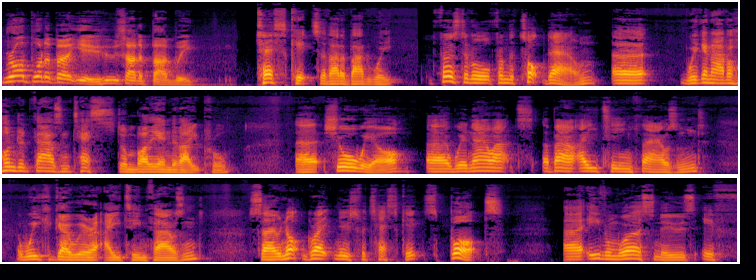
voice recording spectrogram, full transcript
Rob, what about you? Who's had a bad week? Test kits have had a bad week. First of all, from the top down, uh, we're going to have 100,000 tests done by the end of April. Uh, sure, we are. Uh, we're now at about 18,000. A week ago, we were at 18,000. So, not great news for test kits, but uh, even worse news if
